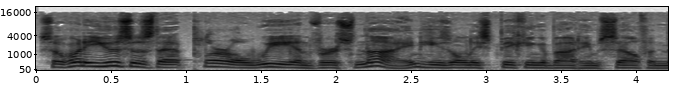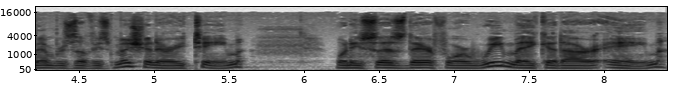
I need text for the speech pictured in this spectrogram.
So when he uses that plural we in verse 9, he's only speaking about himself and members of his missionary team. When he says, Therefore, we make it our aim,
